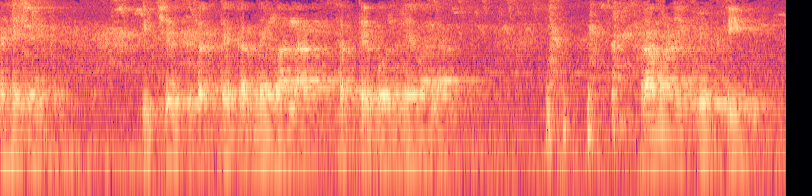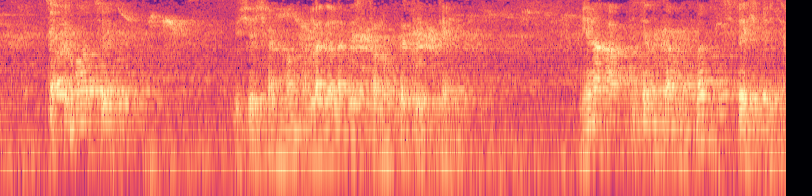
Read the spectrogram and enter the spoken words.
कहे गए। पीछे सत्य करने वाला, सत्य बोलने वाला, प्रामाणिक व्यक्ति ऐसे बहुत से विशेषण हम अलग अलग स्थलों पर देखते हैं। यहाँ आप्तजन का मतलब श्रेष्ठ जन।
